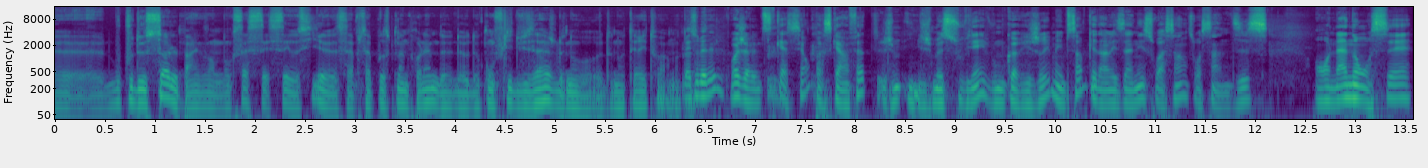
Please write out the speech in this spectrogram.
Euh, beaucoup de sol, par exemple. Donc ça, c'est aussi, euh, ça, ça pose plein de problèmes de, de, de conflits d'usage de nos, de nos territoires. Moi, j'avais une petite question parce qu'en fait, je, je me souviens, vous me corrigerez, mais il me semble que dans les années 60-70, on annonçait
